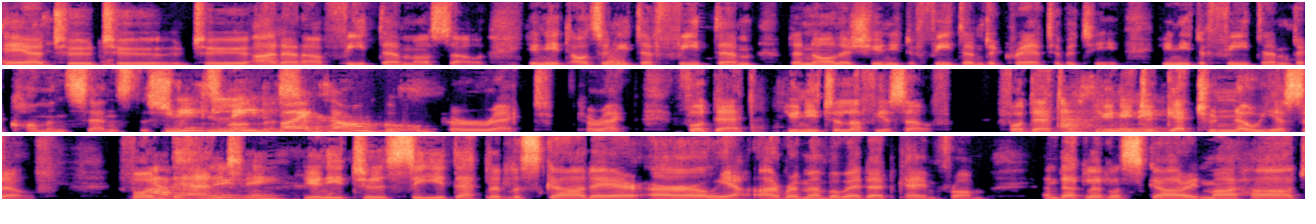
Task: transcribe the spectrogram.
there to to to i don't know feed them or so. You need also need to feed them the knowledge. You need to feed them the creativity. You need to feed them the common sense the you need to smartness. lead by example. Correct correct. For that you need to love yourself. For that Absolutely. you need to get to know yourself. For Absolutely. that you need to see that little scar there. Oh yeah i remember where that came from. And that little scar in my heart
